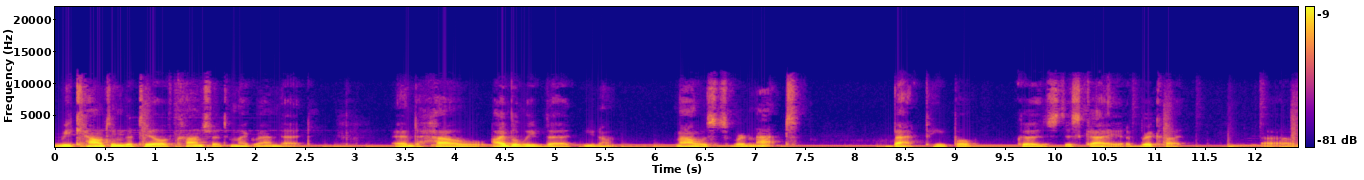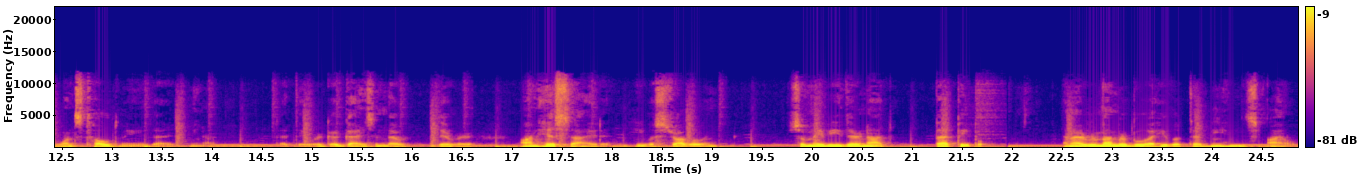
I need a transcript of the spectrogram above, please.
recounting the tale of Kancha to my granddad and how I believe that, you know, Maoists were not bad people because this guy at a brick hut uh, once told me that, you know, that they were good guys and that they were on his side and he was struggling. So maybe they're not bad people. And I remember Bua, he looked at me and smiled.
